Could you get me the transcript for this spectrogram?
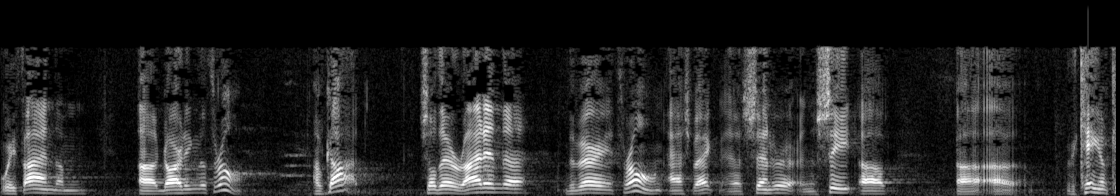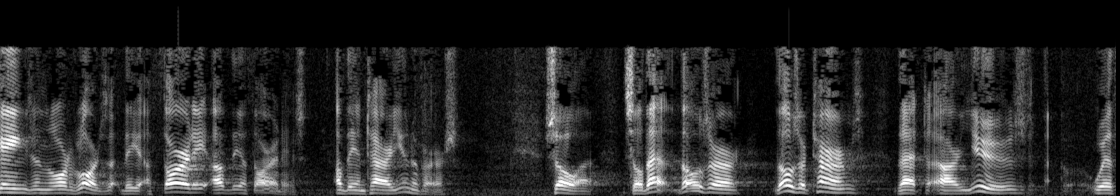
we find them uh, guarding the throne of God. So they're right in the the very throne aspect, uh, center and the seat of uh, uh, the King of Kings and the Lord of Lords, the authority of the authorities of the entire universe. So, uh, so that those are those are terms that are used with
